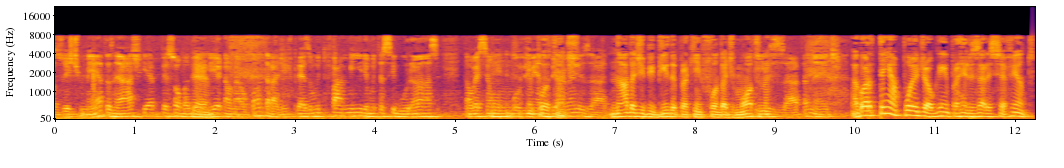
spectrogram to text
as vestimentas, né, acha que é pessoal baderneiro, não, não, é o contrário, a gente preza muito família, muita segurança, então vai ser um É movimento bem importante. organizado. Nada de bebida para quem for andar de moto, né? Exatamente. Agora, tem apoio de alguém para realizar esse evento?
